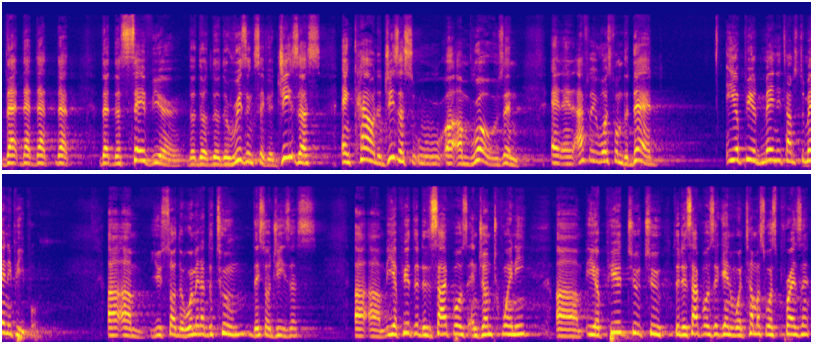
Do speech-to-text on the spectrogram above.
that, that, that, that, that the Savior, the, the, the, the risen Savior, Jesus encountered, Jesus uh, um, rose, and, and, and after he was from the dead, he appeared many times to many people. Uh, um, you saw the women at the tomb, they saw Jesus. Uh, um, he appeared to the disciples in John 20. Um, he appeared to, to the disciples again when Thomas was present.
